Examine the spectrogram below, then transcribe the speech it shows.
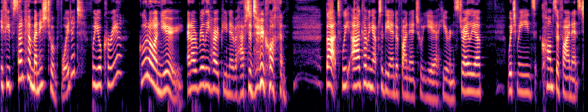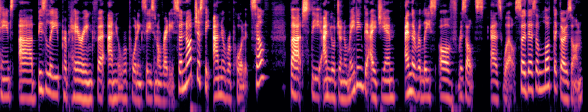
If you've somehow managed to avoid it for your career, good on you. And I really hope you never have to do one. But we are coming up to the end of financial year here in Australia which means comms and finance teams are busily preparing for annual reporting season already. So, not just the annual report itself, but the annual general meeting, the AGM, and the release of results as well. So, there's a lot that goes on.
